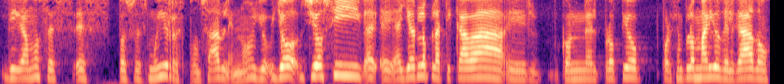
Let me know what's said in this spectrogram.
digamos, es, es, pues es muy irresponsable, ¿no? Yo, yo, yo sí, a, ayer lo platicaba eh, con el propio, por ejemplo, Mario Delgado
